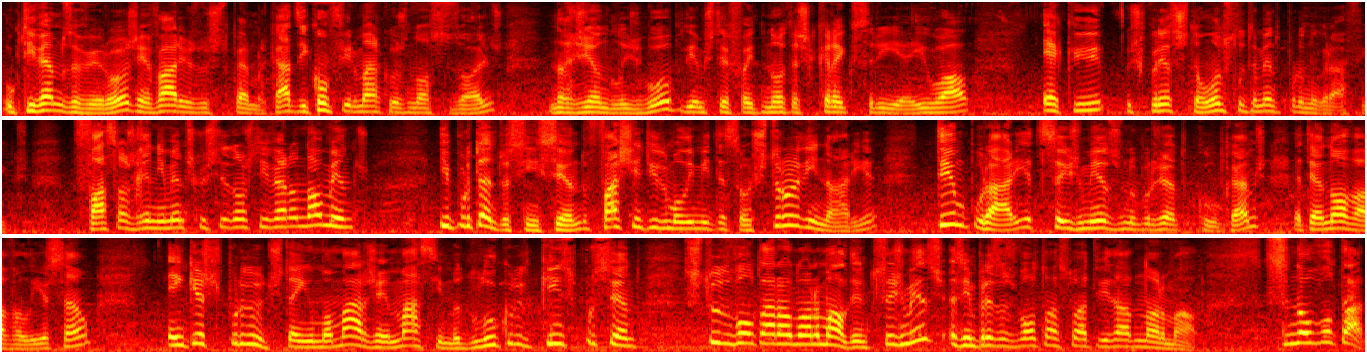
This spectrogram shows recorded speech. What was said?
O que tivemos a ver hoje em vários dos supermercados e confirmar com os nossos olhos, na região de Lisboa, podíamos ter feito notas que creio que seria igual, é que os preços estão absolutamente pornográficos, face aos rendimentos que os cidadãos tiveram de aumentos. E, portanto, assim sendo, faz sentido uma limitação extraordinária, temporária, de seis meses no projeto que colocamos, até nova avaliação, em que estes produtos têm uma margem máxima de lucro de 15%. Se tudo voltar ao normal dentro de seis meses, as empresas voltam à sua atividade normal. Se não voltar,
